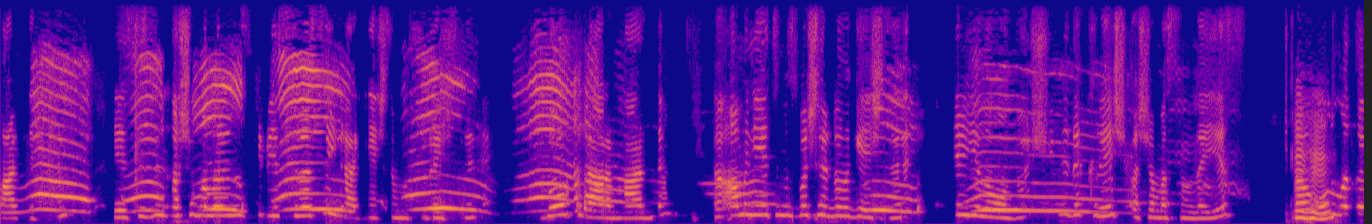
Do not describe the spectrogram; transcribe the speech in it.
fark ettim. Ee, sizin aşamalarınız gibi sırasıyla geçtim bu süreçleri. Zor karar verdim. Ee, ameliyatımız başarılı geçti. Bir yıl oldu. Şimdi de kreş aşamasındayız. Ee, Hı hı. Da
